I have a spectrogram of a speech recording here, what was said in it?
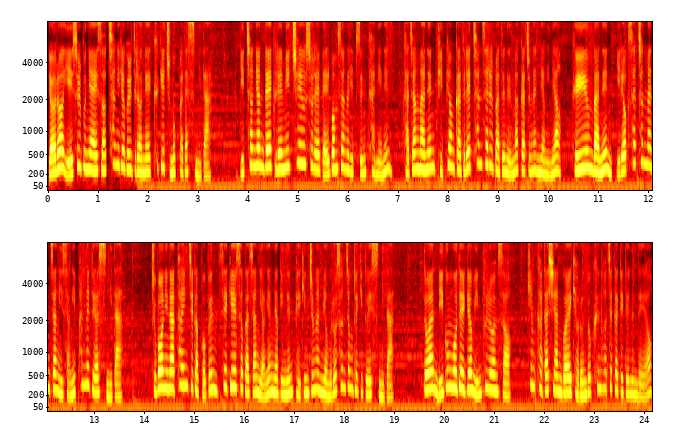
여러 예술 분야에서 창의력을 드러내 크게 주목받았습니다. 2000년대 그래미 최우수 랩 앨범상을 입순 카니는 가장 많은 비평가들의 찬사를 받은 음악가 중 한 명이며 그의 음반은 1억 4천만 장 이상이 판매되었습니다. 두 번이나 타임즈가 뽑은 세계에서 가장 영향력 있는 100인 중 한 명으로 선정되기도 했습니다. 또한 미국 모델 겸 인플루언서 킴 카다시안과의 결혼도 큰 화제가 되는데요.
